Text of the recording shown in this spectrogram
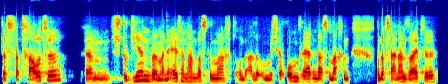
das Vertraute, ähm, studieren, weil meine Eltern haben das gemacht und alle um mich herum werden das machen. Und auf der anderen Seite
